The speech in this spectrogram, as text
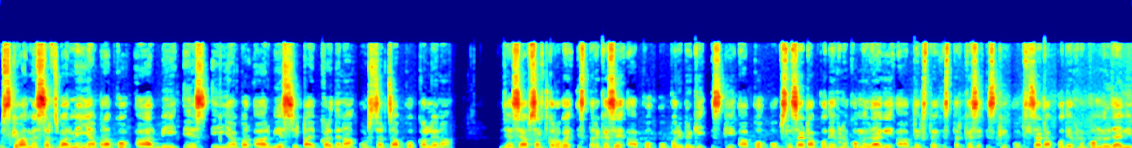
उसके बाद में सर्च बार में यहाँ पर आपको आर बी एस ई, यहाँ पर R B S C type कर देना और सर्च आपको कर लेना। जैसे आप सर्च करोगे, इस तरीके से आपको ऊपर ऊपर की इसकी आपको ऑप्शनल साइट आपको देखने को मिल जाएगी। आप देख सकते हो, इस तरीके से इसकी ऑप्शनल साइट आपको देखने को मिल जाएगी।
